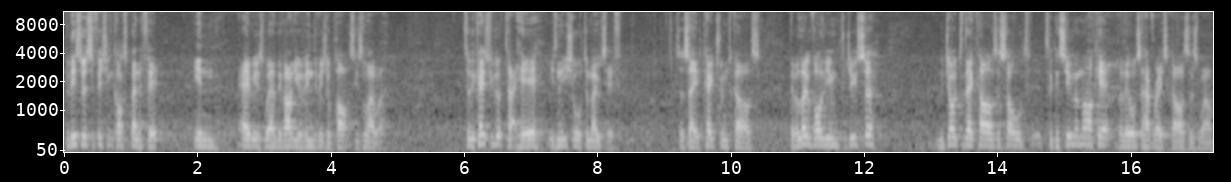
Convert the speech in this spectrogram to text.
But is there a sufficient cost benefit in areas where the value of individual parts is lower? So the case we've looked at here is niche automotive. So say Caterham's cars. They're a low volume producer, majority of their cars are sold to the consumer market, but they also have race cars as well.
